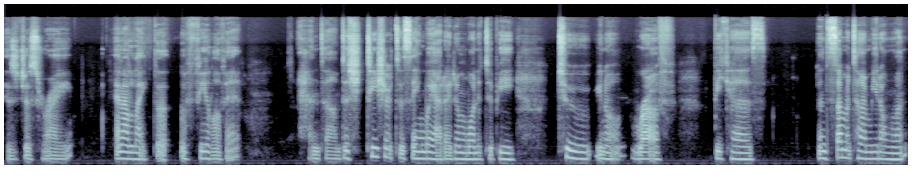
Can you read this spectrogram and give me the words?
It's just right. And I like the, the feel of it. And um, the sh- t-shirt's the same way. I didn't want it to be too, you know, rough because in summertime you don't want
